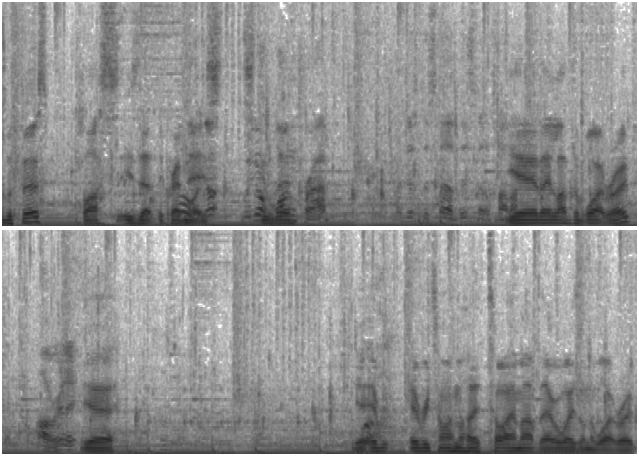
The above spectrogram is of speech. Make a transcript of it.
Well, the first plus is that the crab Oh, net we is got, we still got there. crab. I just disturbed this little fella. Yeah, they love the white rope. Oh, really? Yeah. Yeah, every, every time I tie them up, they're always on the white rope.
